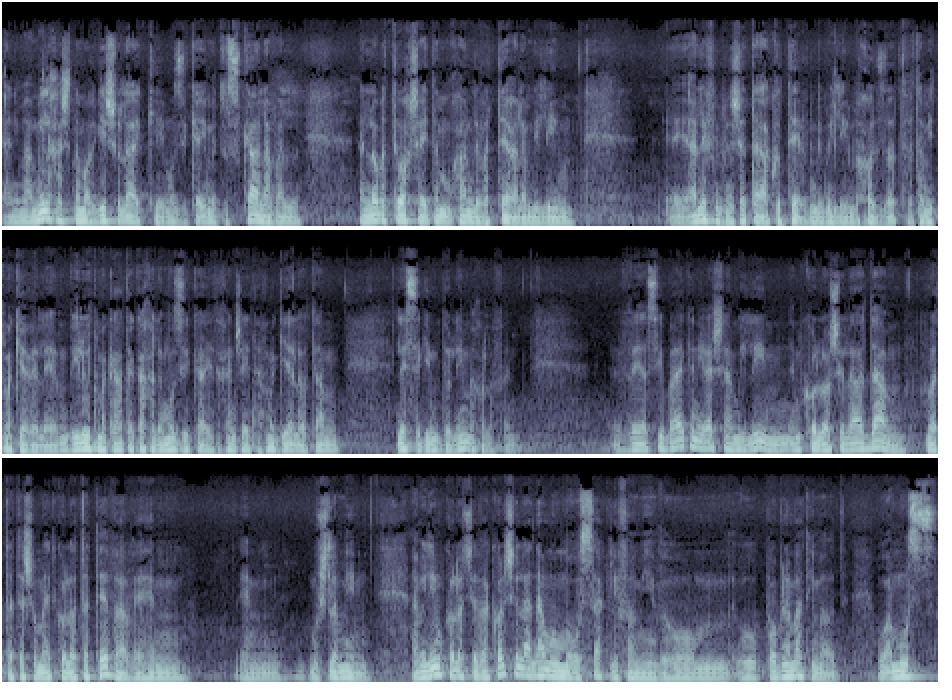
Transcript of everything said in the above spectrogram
אני מאמין לך שאתה מרגיש אולי כמוזיקאי מתוסכל, אבל אני לא בטוח שהיית מוכן לוותר על המילים. אה, א', מפני שאתה כותב במילים בכל זאת, ואתה מתמכר אליהם, ואילו התמכרת ככה למוזיקה, ייתכן שהיית מגיע לאותם, להישגים גדולים בכל אופן. והסיבה היא כנראה שהמילים הם קולו של האדם. זאת אומרת, אתה שומע את קולות הטבע והם הם מושלמים. המילים קולות של... והקול של האדם הוא מרוסק לפעמים, והוא פרובלמטי מאוד. הוא עמוס.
